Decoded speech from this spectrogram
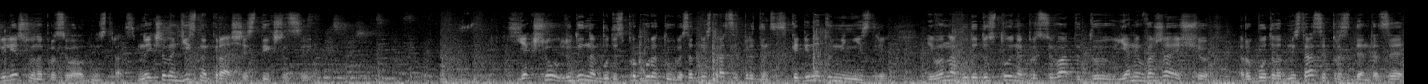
білет, що вона працювала в адміністрації. Ну, якщо вона дійсно краще з тих, що це. Якщо людина буде з прокуратури, з адміністрації президента, з кабінету міністрів, і вона буде достойно працювати, то я не вважаю, що робота в адміністрації президента це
